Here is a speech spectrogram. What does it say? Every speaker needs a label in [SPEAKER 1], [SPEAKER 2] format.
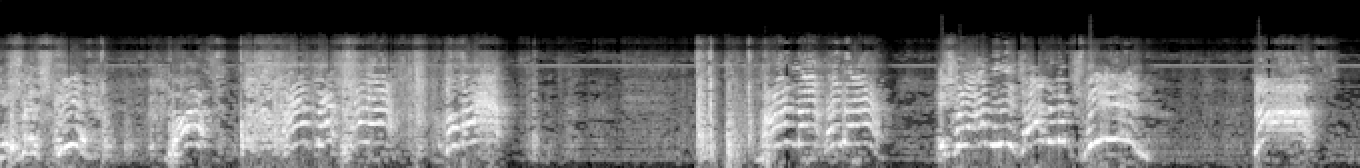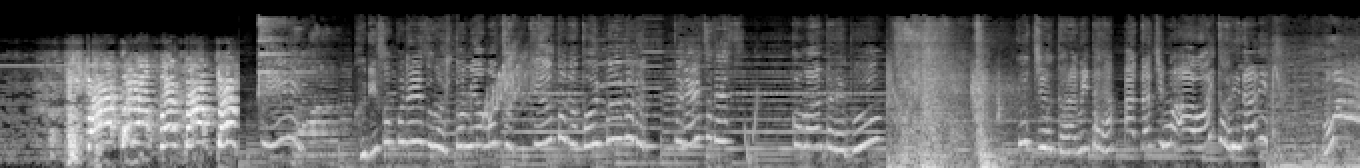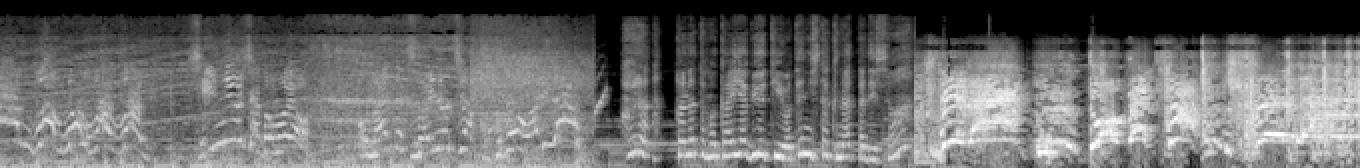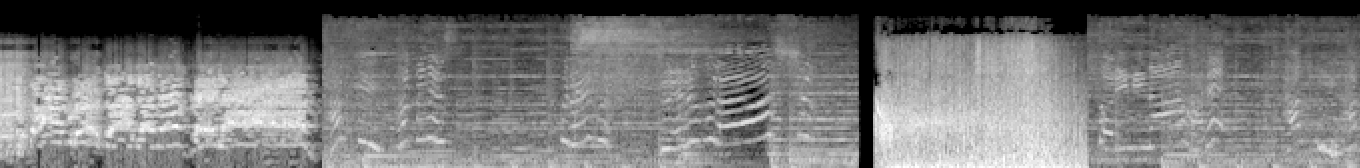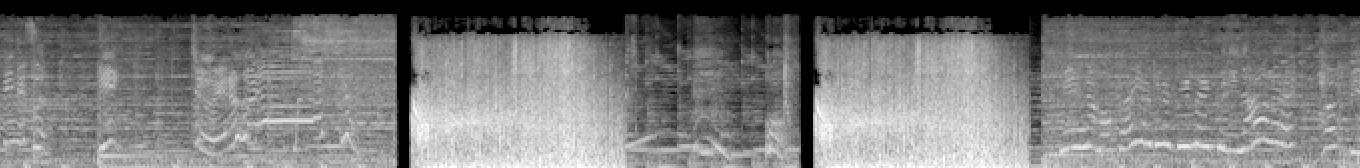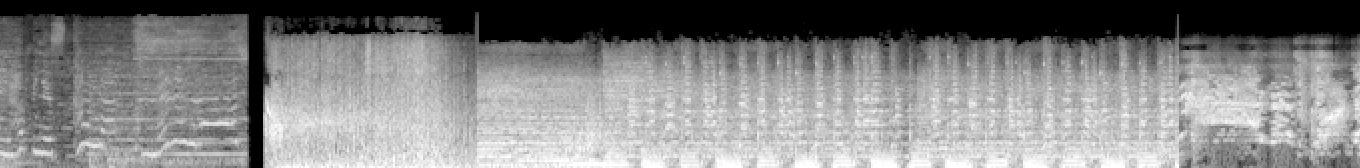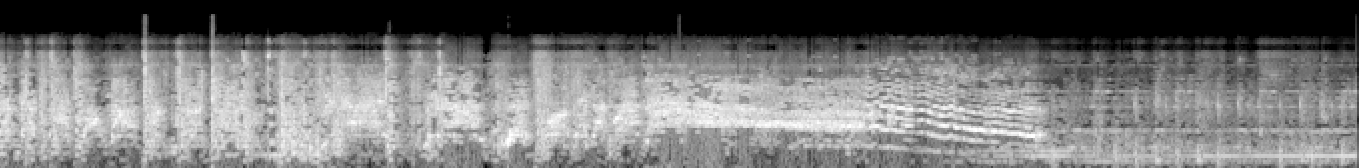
[SPEAKER 1] Ich will spielen! Was? Halt das schneller! Sofort! Mann,
[SPEAKER 2] 前たちの命はここで終わりだ。ほらあなたもガイアビューティーを手にしたくなったでしょ？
